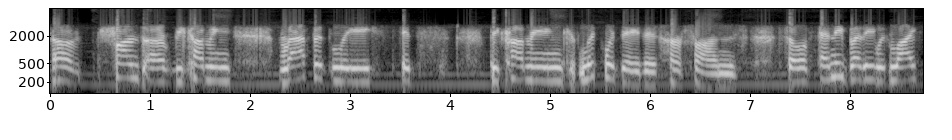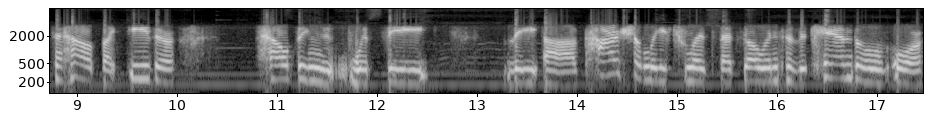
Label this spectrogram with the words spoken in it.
her funds are becoming rapidly. It's becoming liquidated. Her funds. So if anybody would like to help by either helping with the the uh, partial leaflets that go into the candles or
